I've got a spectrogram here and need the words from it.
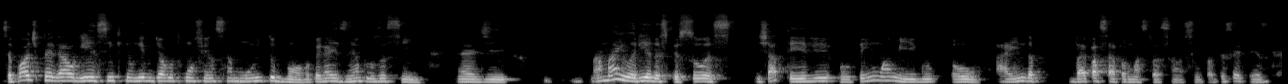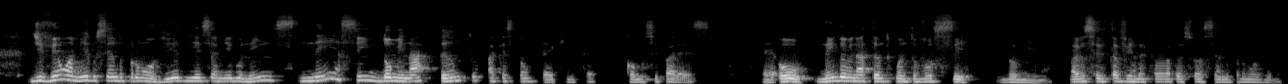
Você pode pegar alguém assim que tem um nível de autoconfiança muito bom. Vou pegar exemplos assim né, de a maioria das pessoas já teve ou tem um amigo ou ainda vai passar por uma situação assim, pode ter certeza, de ver um amigo sendo promovido e esse amigo nem, nem assim dominar tanto a questão técnica como se parece. É, ou nem dominar tanto quanto você domina, mas você está vendo aquela pessoa sendo promovida.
